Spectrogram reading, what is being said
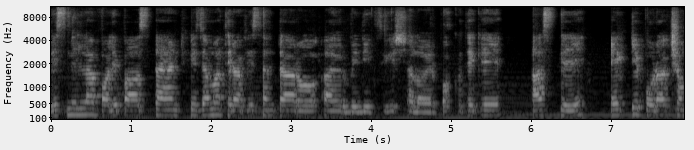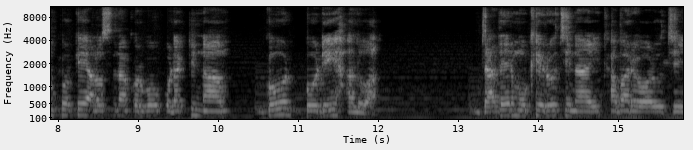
Bismillah polypus and Hijama therapy centre ও আয়ুর্বেদিক চিকিৎসালয়ের পক্ষ থেকে আজকে একটি প্রোডাক্ট সম্পর্কে আলোচনা করব। প্রোডাক্টটির নাম গুড বডি হালুয়া। যাদের মুখে রুচি নাই, খাবারে অরুচি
